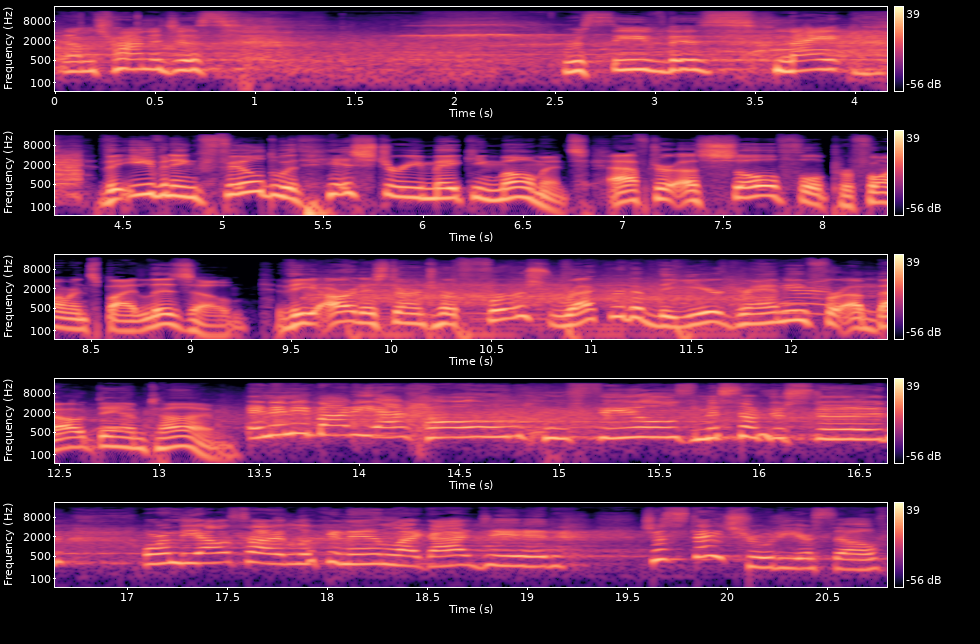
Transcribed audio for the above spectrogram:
And I'm trying to just receive this night. The evening filled with history making moments. After a soulful performance by Lizzo, the artist earned her first Record of the Year Grammy for About Damn Time. And anybody at home who feels misunderstood or on the outside looking in like I did, just stay true to yourself.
